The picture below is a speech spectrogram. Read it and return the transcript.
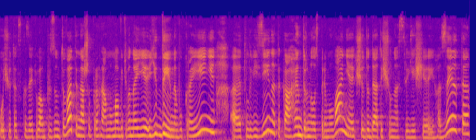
хочу так сказати, вам презентувати нашу програму. Мабуть, вона є єдина в Україні е, телевізійна, така гендерного спрямування. Якщо додати, що у нас є ще і газета,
